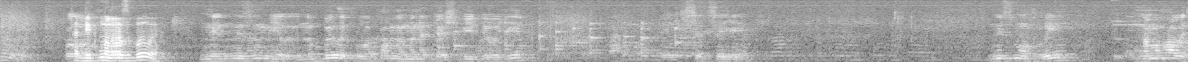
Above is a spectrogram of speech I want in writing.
Ну, А вікно розбили? Не, не зуміли. Ну били кулаками, у мене теж відео є. І Все це є. Не змогли. Намагались,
